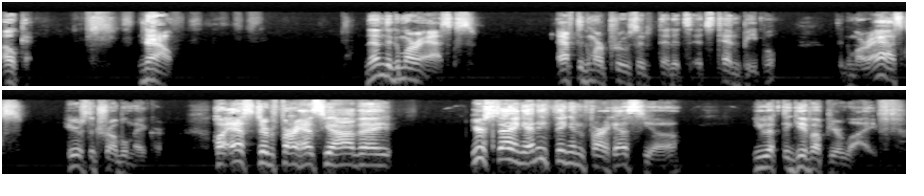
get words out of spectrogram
Okay. Now, then the Gemara asks, after the Gemara proves it, that it's it's ten people, the Gemara asks, here's the troublemaker. Ha Esther Farhes You're saying anything in Farhesia, you have to give up your life.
